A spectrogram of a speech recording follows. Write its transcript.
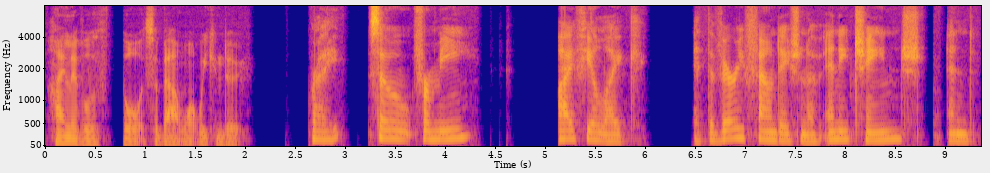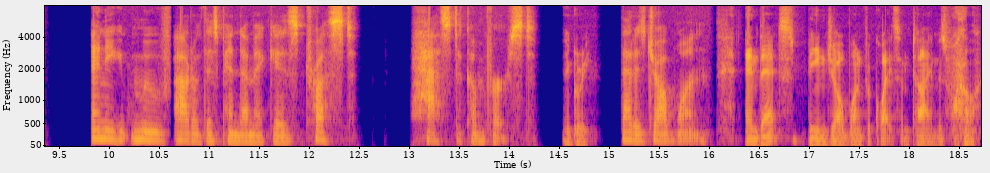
high level thoughts about what we can do. Right. So for me, I feel like at the very foundation of any change and any move out of this pandemic is trust has to come first. Agree. That is job one. And that's been job one for quite some time as well.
